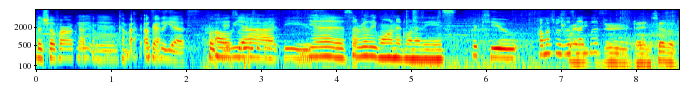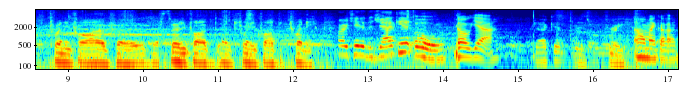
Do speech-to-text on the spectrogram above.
The shofar. Okay, I'll come, come back. This is a Okay. yes. Okay, Oh so yeah. we're looking at these. Yes, I really wanted one of these. They're cute. How much was this 20, necklace? dude, instead of 25, uh, 35 and 25 to 20. All right, Shayna, the jacket. Oh, Oh yeah. Jacket is free. Oh my God.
